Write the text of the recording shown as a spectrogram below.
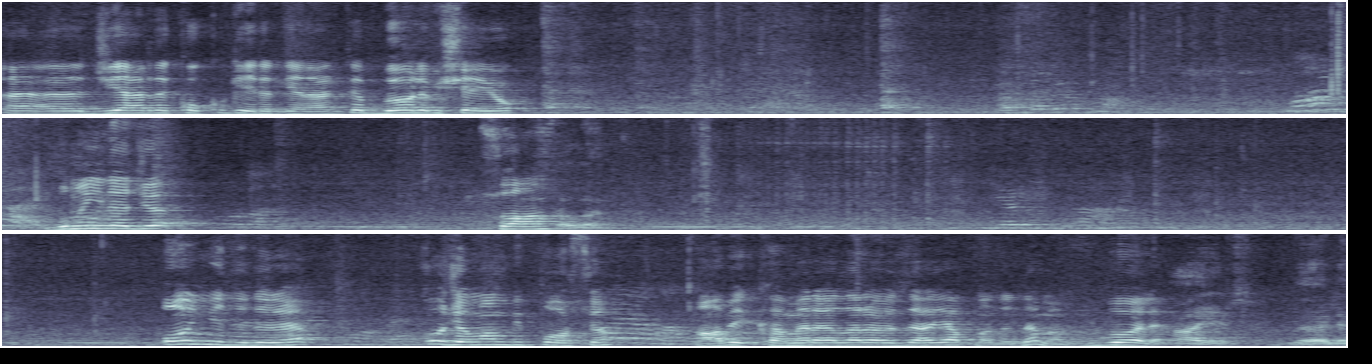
e, ciğerde koku gelir genellikle. Böyle bir şey yok. Bunun ilacı soğan Soğan. 17 lira kocaman bir porsiyon. Abi kameralara özel yapmadın değil mi? Bu böyle. Hayır, böyle.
